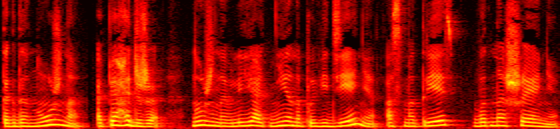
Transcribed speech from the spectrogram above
тогда нужно, опять же, нужно влиять не на поведение, а смотреть в отношения.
